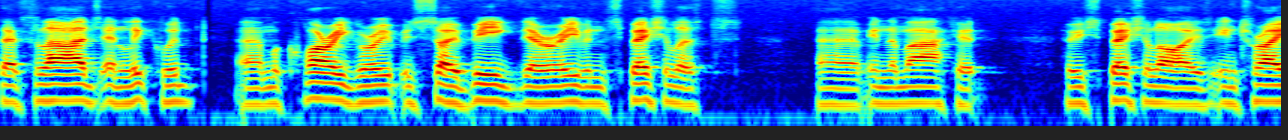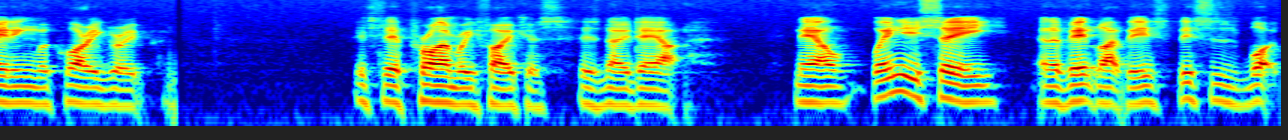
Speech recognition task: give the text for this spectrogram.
that's large and liquid, uh, Macquarie Group is so big there are even specialists uh, in the market who specialise in trading Macquarie Group. It's their primary focus, there's no doubt. Now, when you see an event like this, this is what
